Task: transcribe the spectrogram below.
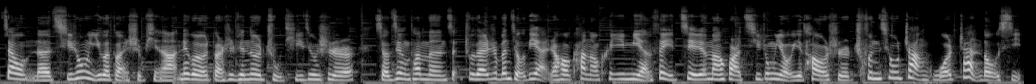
在我们的其中一个短视频啊，那个短视频的主题就是小静他们在住在日本酒店，然后看到可以免费借阅漫画，其中有一套是春秋战国战斗系，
